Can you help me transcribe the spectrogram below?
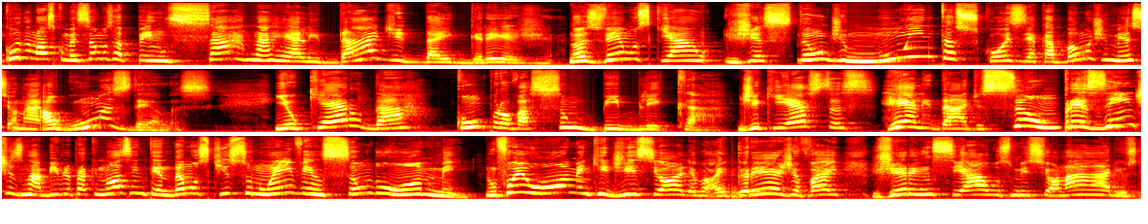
quando nós começamos a pensar na realidade da igreja, nós vemos que há gestão de muitas coisas, e acabamos de mencionar algumas delas. E eu quero dar comprovação bíblica de que essas realidades são presentes na Bíblia para que nós entendamos que isso não é invenção do homem. Não foi o homem que disse, olha, a igreja vai gerenciar os missionários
